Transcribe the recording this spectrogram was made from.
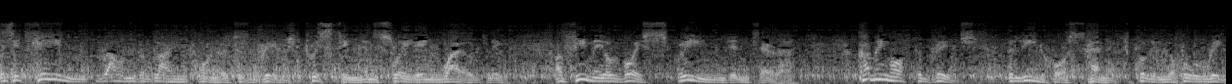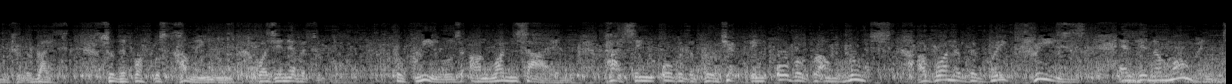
As it came round the blind corner to the bridge, twisting and swaying wildly, a female voice screamed in terror. Coming off the bridge, the lead horse panicked, pulling the whole rig to the right, so that what was coming was inevitable. The wheels on one side, passing over the projecting overground roots of one of the great trees, and in a moment,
